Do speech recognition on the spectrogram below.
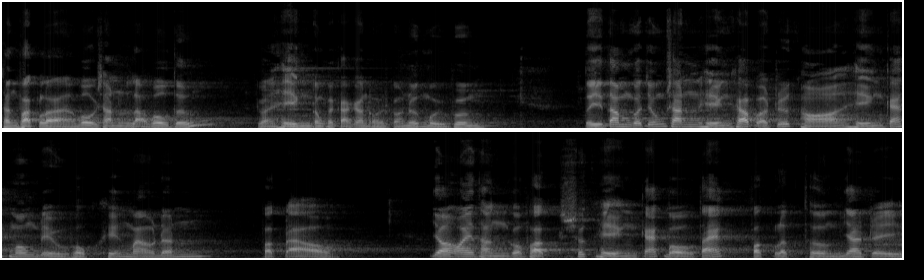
Thân phật là vô sanh là vô tướng, và hiện trong tất cả các nội cõi nước mười phương tùy tâm của chúng sanh hiện khắp ở trước họ, hiện các môn điều phục khiến mau đến phật đạo. Do oai thần của phật xuất hiện, các bồ tát, phật lực thường gia trì,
